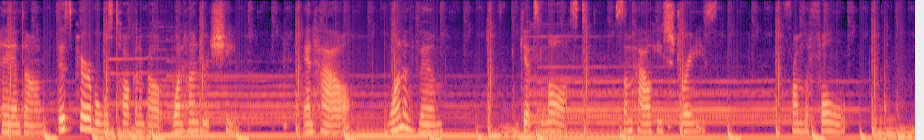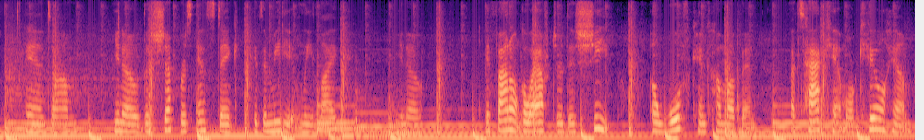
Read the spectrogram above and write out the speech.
And um, this parable was talking about 100 sheep and how one of them gets lost. Somehow he strays from the fold. And, um, you know, the shepherd's instinct is immediately like, you know, if I don't go after this sheep, a wolf can come up and attack him or kill him.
